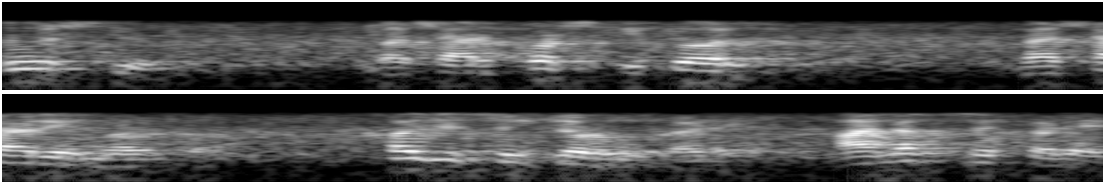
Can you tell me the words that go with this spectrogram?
دوست یو بشر خوش کی ټول بشر مرکه خځې څه جوړ کړي حالت څه کړي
